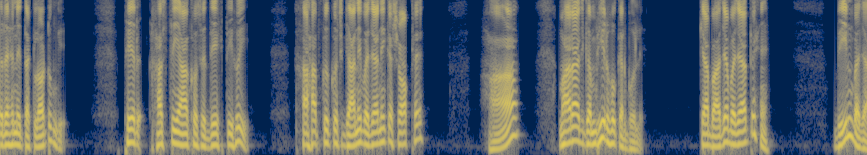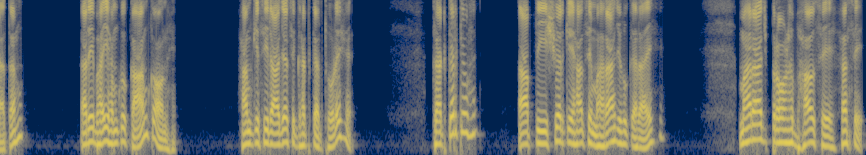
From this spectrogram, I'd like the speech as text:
रहने तक लौटूँगी फिर हंसती आँखों से देखती हुई, आपको कुछ गाने बजाने का शौक है हाँ महाराज गंभीर होकर बोले, क्या बाजा बजाते हैं? बीन बजाता हूँ। अरे भाई, हमको काम कौन है? हम किसी राजा से घटकर थोड़े हैं। घटकर क्यों है? आप तो ईश्वर के यहाँ से महाराज होकर आए हैं। महाराज प्रौढ़ भाव से हंसे,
